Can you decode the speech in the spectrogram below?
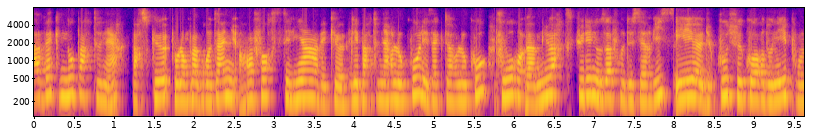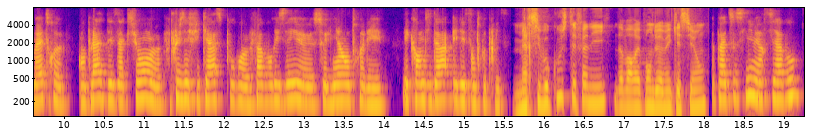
avec nos partenaires, parce que Pôle Emploi Bretagne renforce ses liens avec les partenaires locaux, les acteurs locaux, pour mieux articuler nos offres de services et du coup se coordonner pour mettre en place des actions plus efficaces pour favoriser ce lien entre les les candidats et les entreprises. Merci beaucoup Stéphanie d'avoir répondu à mes questions. Pas de souci, merci à vous.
